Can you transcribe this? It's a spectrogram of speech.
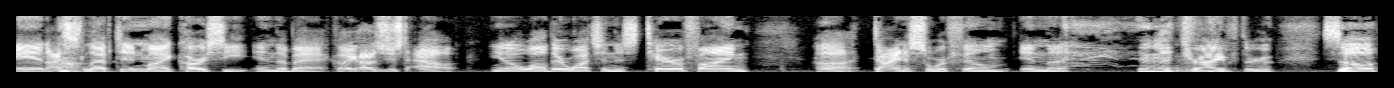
and I slept in my car seat in the back. Like I was just out, you know, while they're watching this terrifying uh, dinosaur film in the in the drive-through. So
